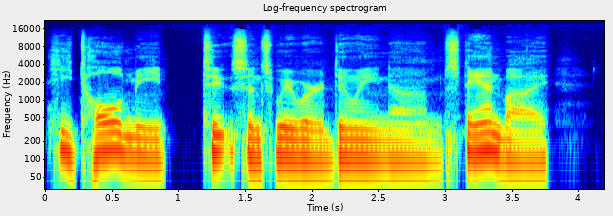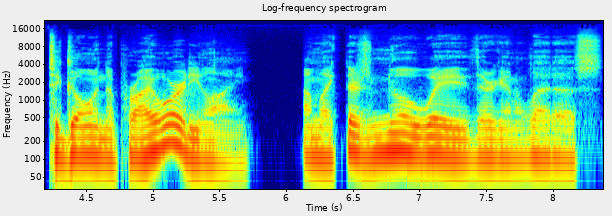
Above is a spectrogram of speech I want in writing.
he told me to since we were doing um, standby to go in the priority line. I'm like, there's no way they're going to let us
